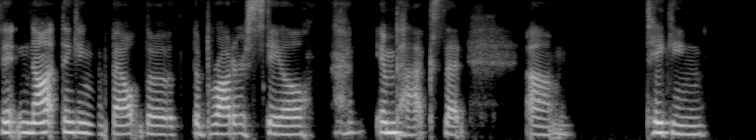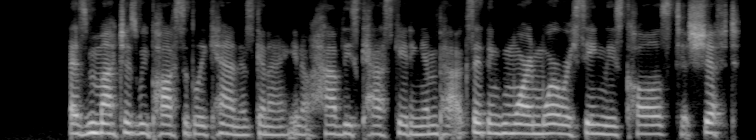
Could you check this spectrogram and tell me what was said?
th- not thinking about the the broader scale impacts that um, taking as much as we possibly can is going to you know have these cascading impacts. I think more and more we're seeing these calls to shift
